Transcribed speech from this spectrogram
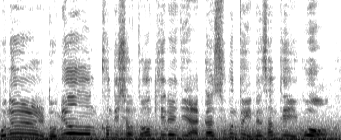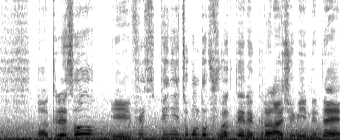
오늘 노면 컨디션 정확히는 이제 약간 수분도 있는 상태이고 어, 그래서 이 휠스핀이 조금 더 부각되는 그런 아쉬움이 있는데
